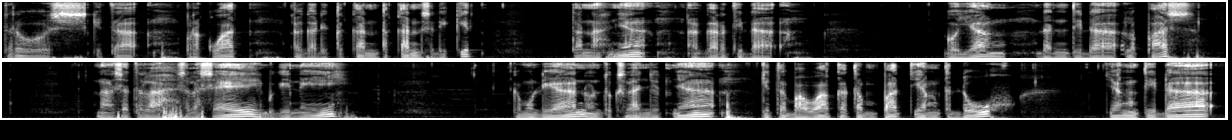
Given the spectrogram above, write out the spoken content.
Terus kita perkuat agak ditekan-tekan sedikit tanahnya agar tidak goyang dan tidak lepas. Nah setelah selesai begini. Kemudian untuk selanjutnya kita bawa ke tempat yang teduh yang tidak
